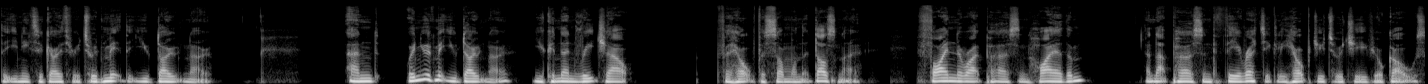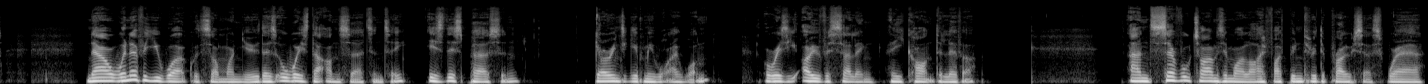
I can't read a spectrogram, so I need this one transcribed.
that you need to go through to admit that you don't know. And when you admit you don't know, you can then reach out for help for someone that does know. Find the right person, hire them, and that person theoretically helped you to achieve your goals. Now, whenever you work with someone new, there's always that uncertainty. Is this person going to give me what I want, or is he overselling and he can't deliver? And several times in my life, I've been through the process where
